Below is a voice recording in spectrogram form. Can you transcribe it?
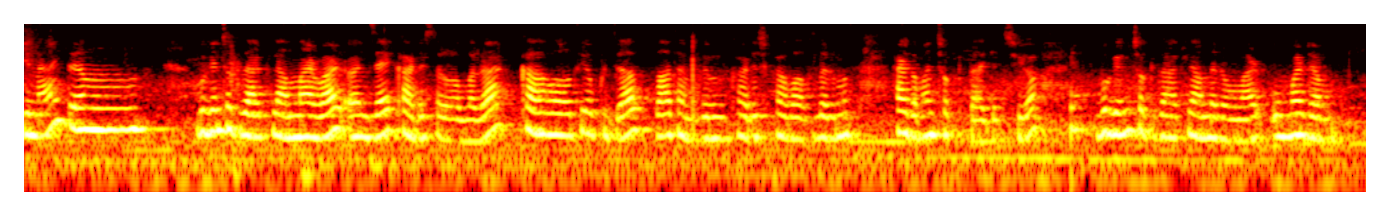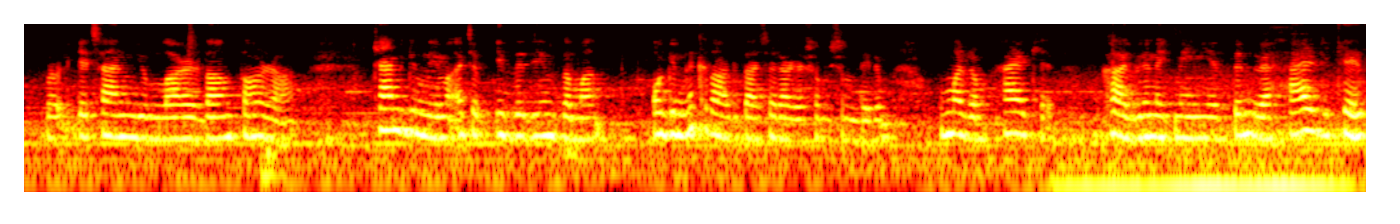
Günaydın. Bugün çok güzel planlar var. Önce kardeşler olarak kahvaltı yapacağız. Zaten bizim kardeş kahvaltılarımız her zaman çok güzel geçiyor. Bugün çok güzel planlarım var. Umarım böyle geçen yıllardan sonra kendi günlüğümü açıp izlediğim zaman o gün ne kadar güzel şeyler yaşamışım derim. Umarım herkes kalbinin ekmeğini yesin ve herkes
